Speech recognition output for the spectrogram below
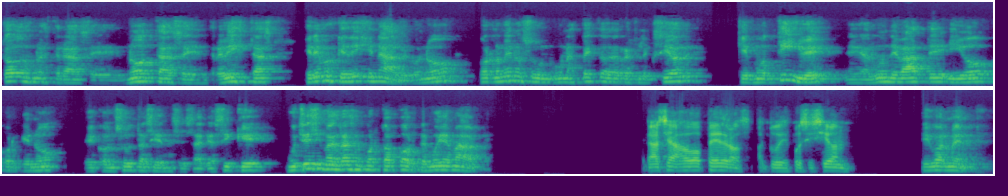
todas nuestras notas, entrevistas, queremos que dejen algo, ¿no? Por lo menos un, aspecto de reflexión que motive eh, algún debate y o, ¿por qué no, eh, consulta si es necesario. Así que muchísimas gracias por tu aporte, muy amable. Gracias a vos, Pedro, a tu disposición. Igualmente.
